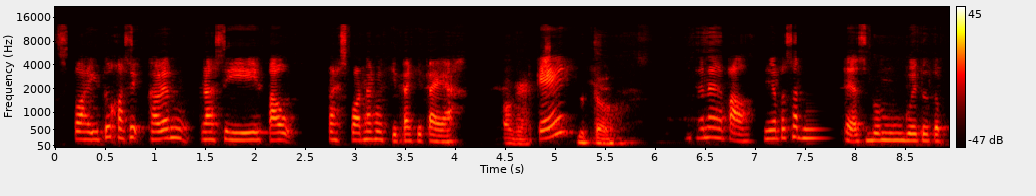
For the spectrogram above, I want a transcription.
setelah itu kasih kalian ngasih tahu responnya ke kita kita ya oke okay. oke okay? betul Gimana Pal? Punya pesan ya sebelum gue tutup?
